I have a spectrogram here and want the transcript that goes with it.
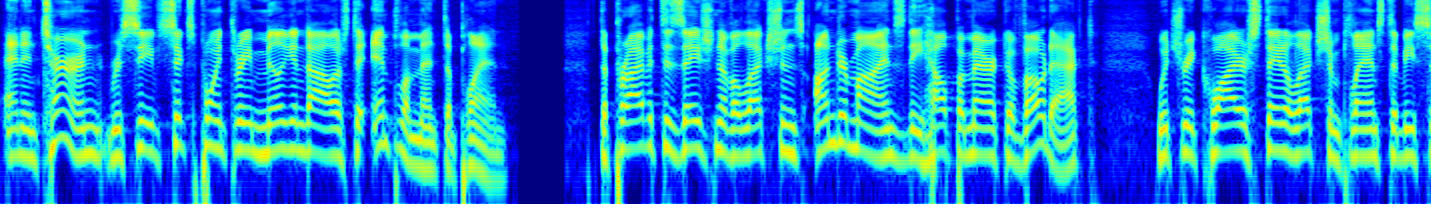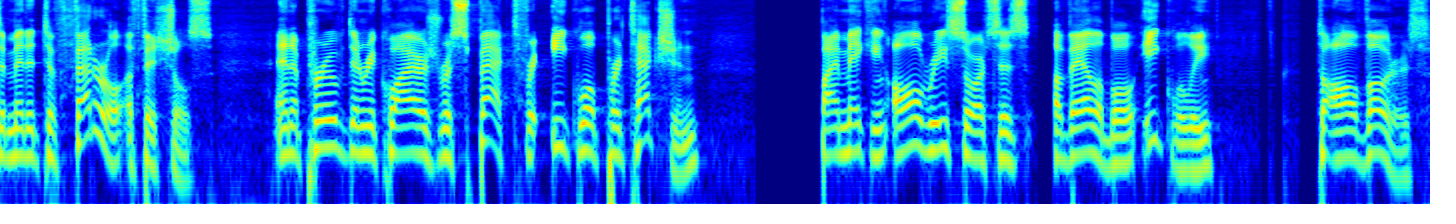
and in turn received $6.3 million to implement the plan. The privatization of elections undermines the Help America Vote Act, which requires state election plans to be submitted to federal officials and approved and requires respect for equal protection by making all resources available equally to all voters.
